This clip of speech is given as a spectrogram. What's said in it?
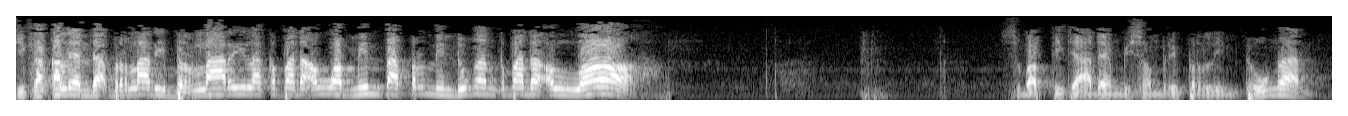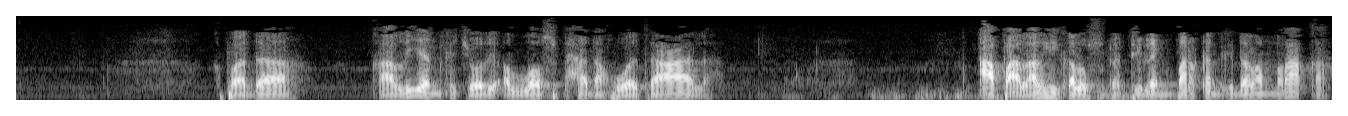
Jika kalian tidak berlari, berlarilah kepada Allah, minta perlindungan kepada Allah. Sebab tidak ada yang bisa memberi perlindungan kepada kalian kecuali Allah Subhanahu wa taala. Apalagi kalau sudah dilemparkan ke dalam neraka.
